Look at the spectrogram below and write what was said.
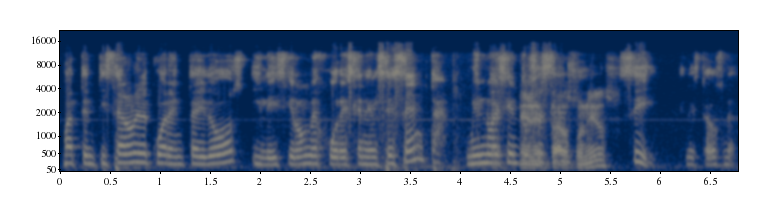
patentizaron en el 42 y le hicieron mejores en el 60, 1960. ¿En Estados Unidos? Sí, en Estados Unidos.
